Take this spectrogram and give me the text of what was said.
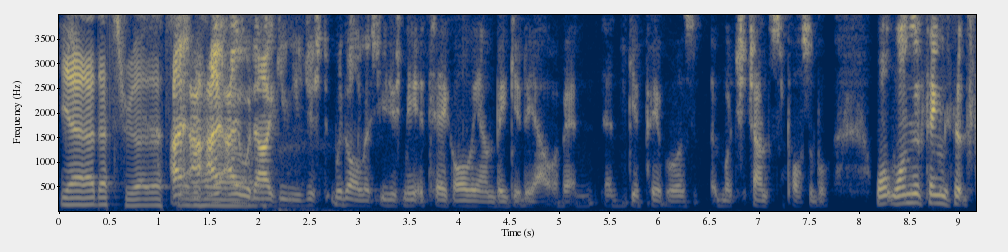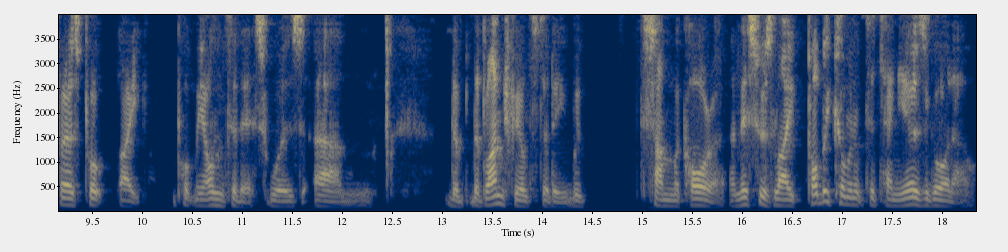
Yeah, that's true. That's I, I, I, would argue you just with all this, you just need to take all the ambiguity out of it and, and give people as much chance as possible. Well, one of the things that first put like put me onto this was um, the the Blanchfield study with Sam Marcora, and this was like probably coming up to ten years ago now.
